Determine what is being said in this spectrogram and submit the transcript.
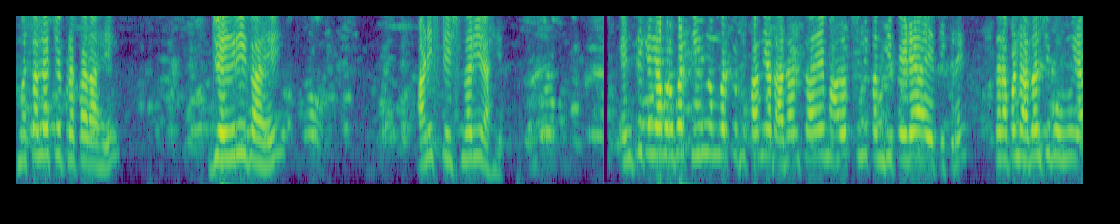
मसाल्याचे प्रकार आहे. ज्वेलरीज आहे. आणि स्टेशनरी आहेत. एंट्री केल्याबरोबर तीन नंबरचं दुकान या दादांचं आहे. महालक्ष्मी कंदी पेढे आहेत इकडे. तर आपण दादांशी बोलूया.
